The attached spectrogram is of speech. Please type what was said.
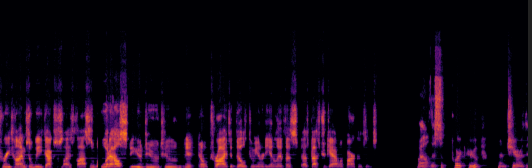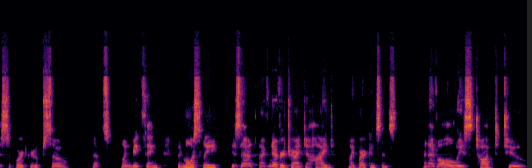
three times a week exercise classes. What else do you do to, you know, try to build community and live as, as best you can with Parkinson's? Well, the support group, I'm chair of the support group, so that's one big thing. But mostly is that I've never tried to hide my Parkinson's, and I've always talked to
